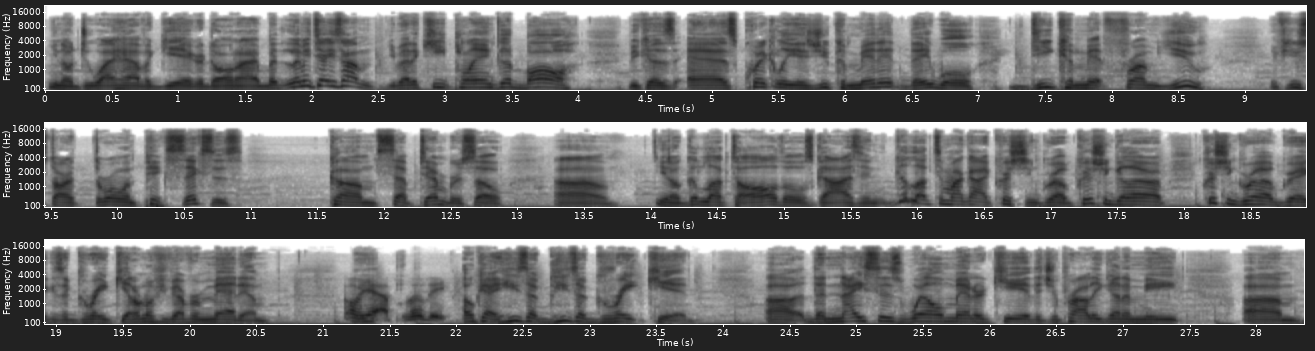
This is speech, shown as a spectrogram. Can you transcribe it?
you know, do I have a gig or don't I? But let me tell you something. You better keep playing good ball because as quickly as you commit it, they will decommit from you if you start throwing pick sixes come September. So. Um, you know, good luck to all those guys, and good luck to my guy Christian Grubb. Christian Grubb, Christian Grubb, Greg is a great kid. I don't know if you've ever met him. Oh yeah, absolutely. Okay, he's a he's a great kid, uh, the nicest, well mannered kid that you're probably gonna meet. Um,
